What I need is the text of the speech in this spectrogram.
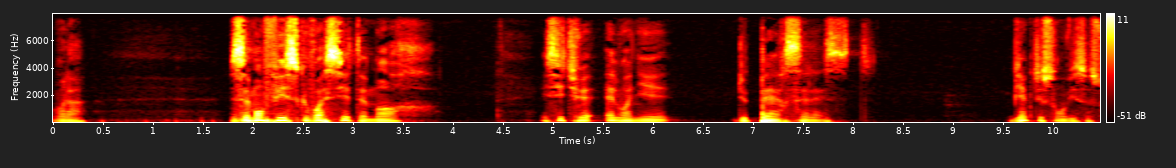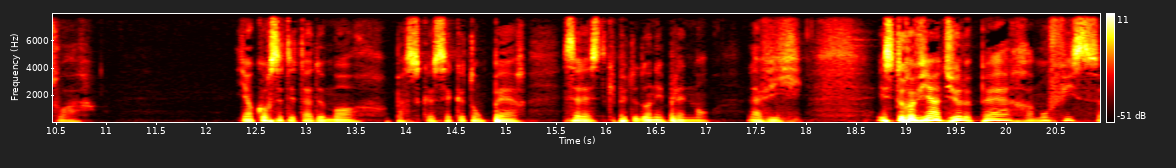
Voilà. C'est mon fils que voici était mort. Et si tu es éloigné du Père céleste, bien que tu sois en vie ce soir, il y a encore cet état de mort parce que c'est que ton Père céleste qui peut te donner pleinement la vie. Et si tu reviens à Dieu le Père, mon fils,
